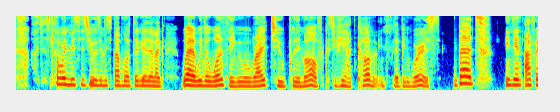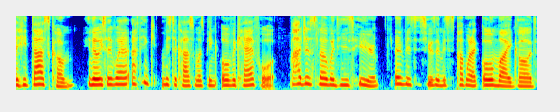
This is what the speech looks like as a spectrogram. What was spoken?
I just love when Mrs. Hughes and Miss Patmore together, like, well, we know one thing, we were right to put him off, because if he had come, I mean, it would have been worse. But in the end, Alfred, he does come. You know, he said, well, I think Mr. Carson was being over careful. But I just love when he's here. And Mrs. Hughes and Mrs. Patmore like, oh my god.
